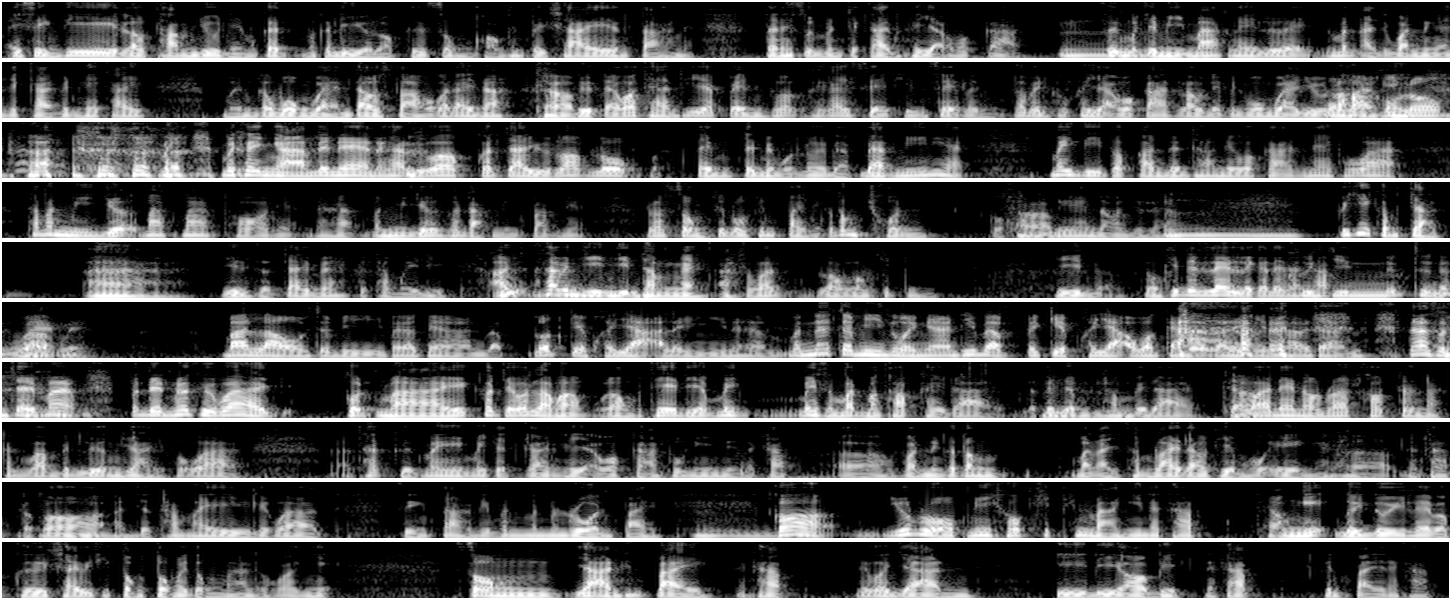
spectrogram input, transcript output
ไอ้สิ่งที่เราทำอยู่เนี่ยมันก็มันก็ดีอยู่หรอกคือส่งของขึ้นไปใช้ต่างๆเนี่ยแต่ในที่สุดมันจะกลายเป็นขยะอวกาศอืซึ่งมันจะมีมากเรื่อยๆแล้วมันอาจจะวันหนึ่งอาจจะกลายเป็นคล้ายๆเหมือนกับวงแหวนดาวเสาร์ก็ได้นะครับคือแต่ว่าแทนที่จะเป็นพวกคล้ายๆเศษหินเศษอะไรนี่ก็เป็นพวกขยะอวกาศเราเนี่ยเป็นวงแหวนอยู่วรงอไหบนของโลกไม่ไม่ค่อยงามแน่ๆนะครับหรือว่ากระจายอยู่รอบโลกแบบเต็มเต็มไปหมดเลยแบบแบบนี้เนี่ยไม่ดีต่อการเดินทางในอวกาศแน่เพราะว่าถ้ามันมีเยอะมากๆพอเนี่ยนะครับมันมีเยอะระดับหนึ่งปั๊บเนี่ยเราส่งจรวดขึ้นไปเนี่ยก็ต้องชนกับของครับพวกนี้แน่นอนอยู่แล้วอืมวิธีกำจัด อ่า ยินสนใจไหมไปทำไงดีอะถ้าเป็นยินยินทำไงอะสมมติว่าลองลองคิดถึงยินลองคิดเล่นๆเลยก็ได้นะคือครับจินนึกถึงแรว่ากๆเลยบ้านเราจะมีพนักงานแบบรถเก็บขยะอะไรอย่างนี้นะครับ มันน่าจะมีหน่วยงานที่แบบไปเก็บขยะอวกาศอะไรอย่างนี้นะครับอาจารย์ น่าสนใจมาก ประเด็นก็คือว่ากฎหมายเข้าใจว่าเราเราประเทศเนี่ยไม่ไม่สามารถบังคับใครได้ แล้วก็ยังทำไม่ได้ แต่ว่าแน่นอนว่าเขาตระหนักกันว่าเป็นเรื่องใหญ่ เพราะว่าเอ่อ ถ้าเกิดไม่ไม่จัดการขยะอวกาศพวกนี้เนี่ยนะครับเอ่อวันหนึ่งก็ต้องมันอาจจะทำร้ายดาวเทียมเขาเองไงครับนะครับแล้วก็อืมอาจจะทำให้เรียกว่าสิ่งต่างนี่มันมันมันรวนไปอืมก็ยุโรปนี่เขาคิดขึ้นมาอย่างนี้นะครับครับเอางี้ดุยๆเลยแบบคือใช้วิธีตรงๆไปตรงมาเลยบอกว่าอย่างนี้ ส่งยานขึ้นไปนะครับ เรียกว่ายาน ED orbit นะครับขึ้นไปนะครับ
